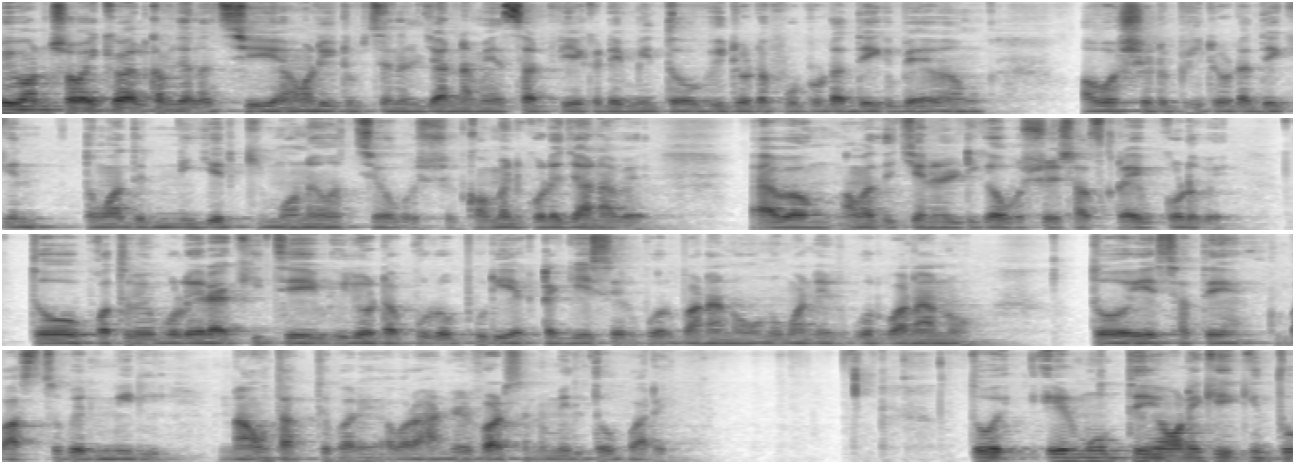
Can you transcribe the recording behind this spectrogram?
এভরিওয়ান সবাইকে ওয়েলকাম জানাচ্ছি আমার ইউটিউব চ্যানেল যার নামে এসআরপি একাডেমি তো ভিডিওটা ফটোটা দেখবে এবং অবশ্যই একটু ভিডিওটা দেখে তোমাদের নিজের কি মনে হচ্ছে অবশ্যই কমেন্ট করে জানাবে এবং আমাদের চ্যানেলটিকে অবশ্যই সাবস্ক্রাইব করবে। তো প্রথমে বলে রাখি যে এই ভিডিওটা পুরোপুরি একটা গেসের উপর বানানো, অনুমানের উপর বানানো। তো এর সাথে বাস্তবের মিল নাও থাকতে পারে, আবার হান্ড্রেড পার্সেন্ট মিলতেও পারে। তো এর মধ্যে অনেকেই কিন্তু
